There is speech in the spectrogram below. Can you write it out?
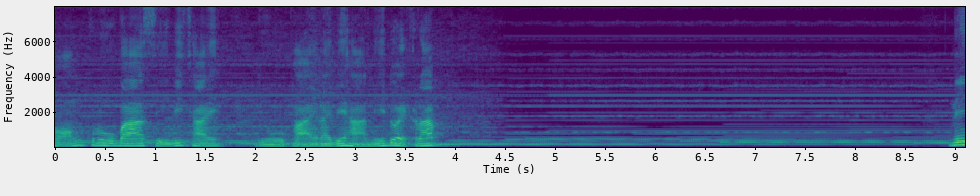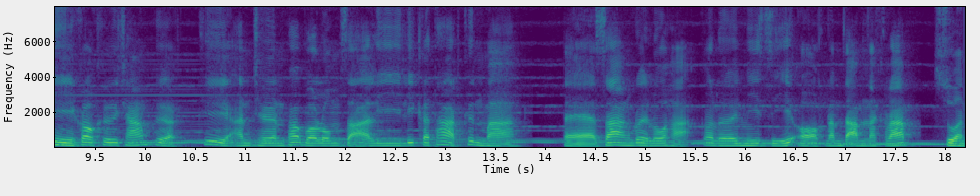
ของครูบาศรีวิชัย อยู่ภายในวิหารนี้ด้วยครับ นี่ก็คือช้างเผือกที่อัญเชิญพระบรมสารีริกธาตุขึ้นมา แต่สร้างด้วยโลหะก็เลยมีสีออกดำๆนะครับ ส่วน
